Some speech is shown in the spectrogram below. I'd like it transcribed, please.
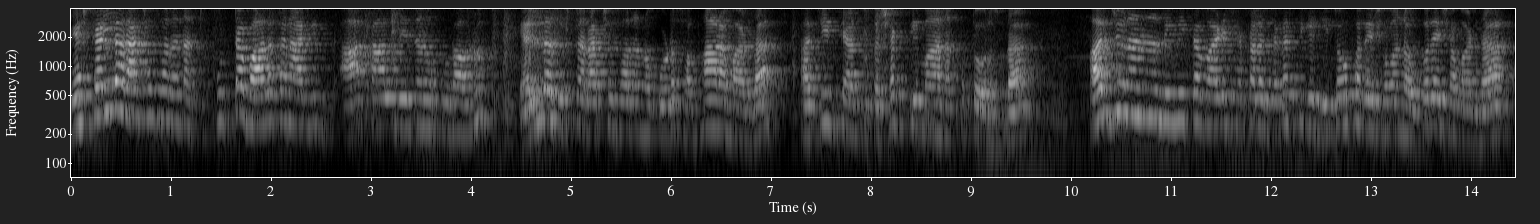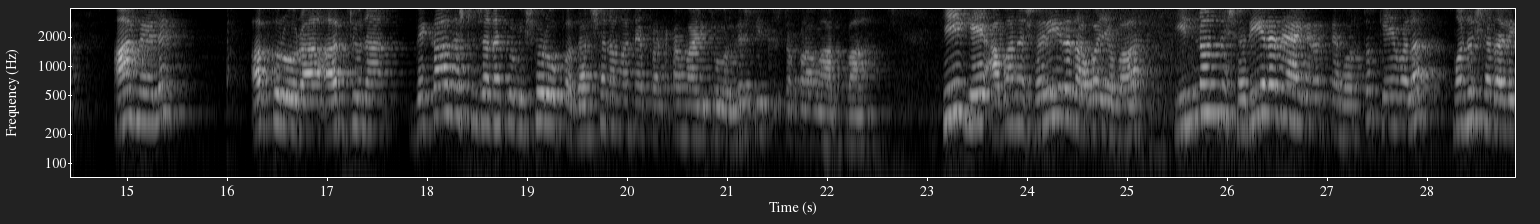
ಎಷ್ಟೆಲ್ಲ ರಾಕ್ಷಸರನ್ನು ಪುಟ್ಟ ಬಾಲಕನಾಗಿದ್ದ ಆ ಕಾಲದಿಂದಲೂ ಕೂಡ ಅವನು ಎಲ್ಲ ದುಷ್ಟ ರಾಕ್ಷಸರನ್ನು ಕೂಡ ಸಂಹಾರ ಮಾಡ್ದ ಅಚಿಂತ್ಯದ್ಭುತ ಶಕ್ತಿಮಾನ್ ಅಂತ ತೋರಿಸ್ದ. ಅರ್ಜುನನನ್ನು ನಿಮಿತ್ತ ಮಾಡಿ ಸಕಲ ಜಗತ್ತಿಗೆ ಗೀತೋಪದೇಶವನ್ನು ಉಪದೇಶ ಮಾಡ್ದ. ಆಮೇಲೆ ಅಕ್ರೂರ, ಅರ್ಜುನ ಬೇಕಾದಷ್ಟು ಜನಕ್ಕೆ ವಿಶ್ವರೂಪ ದರ್ಶನವನ್ನೇ ಪ್ರಕಟ ಮಾಡಿ ತೋರಿದೆ ಶ್ರೀಕೃಷ್ಣ ಪರಮಾತ್ಮ. ಹೀಗೆ ಅವನ ಶರೀರದ ಅವಯವ ಇನ್ನೊಂದು ಶರೀರನೇ ಆಗಿರುತ್ತೆ ಹೊರತು ಕೇವಲ ಮನುಷ್ಯರಲ್ಲಿ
